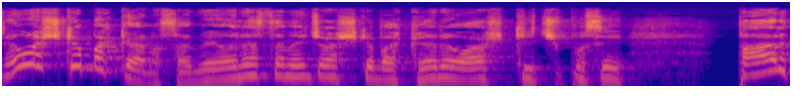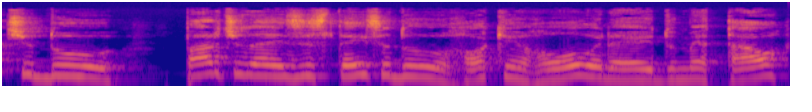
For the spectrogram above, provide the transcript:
eu acho que é bacana, sabe? Honestamente, eu acho que é bacana. Eu acho que, tipo assim, parte do. Parte da existência do rock and roll né, e do metal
